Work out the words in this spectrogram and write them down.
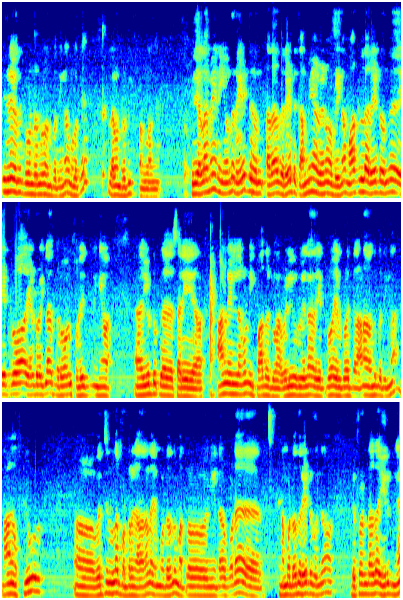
இதில் வந்து டூ ஹண்ட்ரட் வந்து பார்த்தீங்கன்னா உங்களுக்கு லெவன் ருபீஸ் பண்ணலாங்க. இது எல்லாமே நீங்கள் வந்து ரேட்டு வந்து அதாவது ரேட்டு கம்மியாக வேணும் அப்படின்னா மார்க்கெட்டில் ரேட்டு வந்து எட்டு ரூபா ஏழு ரூபாய்க்குலாம் தருவாங்கன்னு சொல்லியிருக்கீங்க யூடியூப் சாரி ஆன்லைனில் கூட நீங்கள் பார்த்துருக்கலாம் வெளியூர்லாம் எட்டு ரூபா ஏழு ரூபாய்க்கு ஆனால் வந்து பார்த்தீங்கன்னா நாங்கள் ப்யூர் வெர்ஜினலாக பண்ணுறோங்க அதனால் நம்மகிட்ட வந்து மற்றவங்கிட்ட கூட நம்மகிட்ட வந்து ரேட்டு கொஞ்சம் டிஃப்ரெண்ட்டாக தான் இருக்குங்க.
